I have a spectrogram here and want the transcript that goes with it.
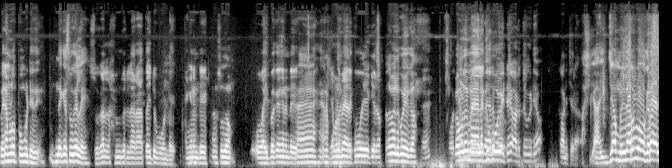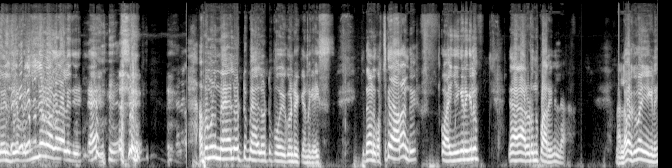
ഇവരെ നമ്മൾ ഒപ്പം കൂട്ടിയത്. എന്തൊക്കെ സുഖല്ലേ? സുഖം അലഹമില്ല റാത്തായിട്ട് പോകണ്ട് എങ്ങനെയുണ്ട്? സുഖം. വൈബൊക്കെ എങ്ങനെയുണ്ട്? നമ്മൾ മേലക്ക് പോയി മേലക്ക് പോയേക്കാം. നമ്മൾ മേലേക്ക് മേലെ പോയി- പോയിട്ട് അടുത്ത വീഡിയോ കാണിച്ചു തരാം. അയ്യ നമ്മളിലാറ് ബ്ലോഗറായാലോ വലിയ വലിയ ബ്ലോഗറായാലോ? അപ്പൊ നമ്മൾ മേലോട്ട് മേലോട്ട് പോയിക്കൊണ്ടിരിക്കുകയാണ് ഗൈസ് ഇതാണ്. കുറച്ച് കയറാണ്ട് കുഴങ്ങിങ്ങനെങ്കിലും ഞാൻ ആരോടൊന്നും പറയുന്നില്ല നല്ല വഴക്ക് കുഴങ്ങിക്കണ്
